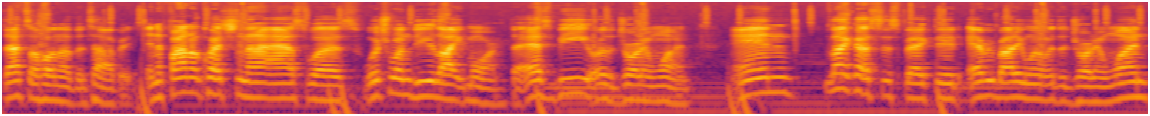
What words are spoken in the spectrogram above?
That's a whole nother topic. And the final question that I asked was, which one do you like more, the SB or the Jordan 1? And like I suspected, everybody went with the Jordan 1.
